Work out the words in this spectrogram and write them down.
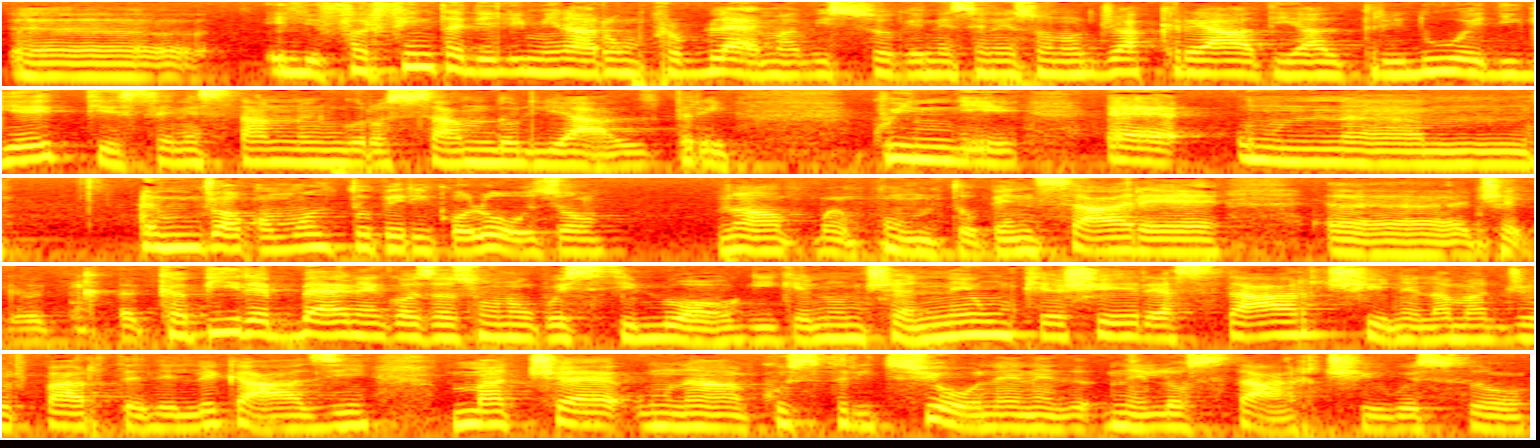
eh, far finta di eliminare un problema, visto che ne se ne sono già creati altri due di ghetti e se ne stanno ingrossando gli altri. Quindi è un, um, è un gioco molto pericoloso No, appunto pensare, eh, cioè, capire bene cosa sono questi luoghi, che non c'è né un piacere a starci nella maggior parte delle casi, ma c'è una costrizione nel, nello starci, questo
